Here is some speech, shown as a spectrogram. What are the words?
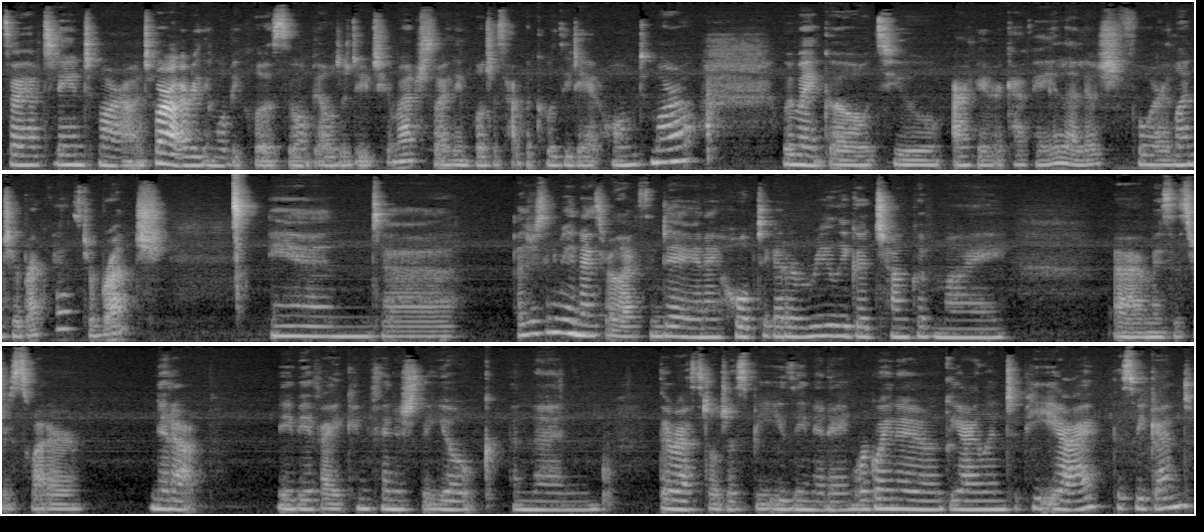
So I have today and tomorrow, and tomorrow everything will be closed, so I won't be able to do too much. So I think we'll just have a cozy day at home tomorrow. We might go to our favorite cafe, La Luche, for lunch or breakfast or brunch. And uh, it's just gonna be a nice, relaxing day. And I hope to get a really good chunk of my uh, my sister's sweater knit up. Maybe if I can finish the yoke, and then the rest will just be easy knitting. We're going to the island to PEI this weekend.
